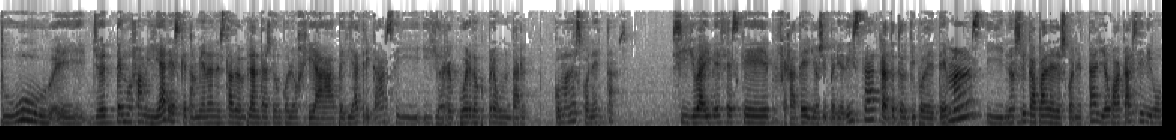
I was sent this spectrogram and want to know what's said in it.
Tú, eh, yo tengo familiares que también han estado en plantas de oncología pediátricas y, y yo recuerdo preguntar, ¿cómo desconectas? Si yo hay veces que, fíjate, yo soy periodista, trato todo tipo de temas y no soy capaz de desconectar. Llego a casa y digo,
